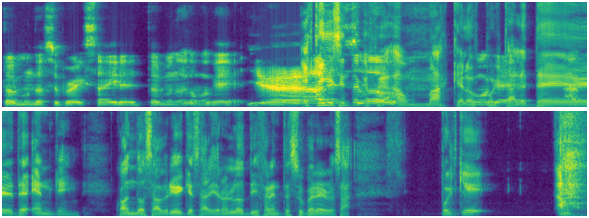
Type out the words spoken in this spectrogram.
Todo el mundo super excited, todo el mundo como que yeah, Es que yo siento que fue eso". aún más que los Como que, portales de, ah. de Endgame. Cuando se abrió y que salieron los diferentes superhéroes. O sea, porque. ah,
